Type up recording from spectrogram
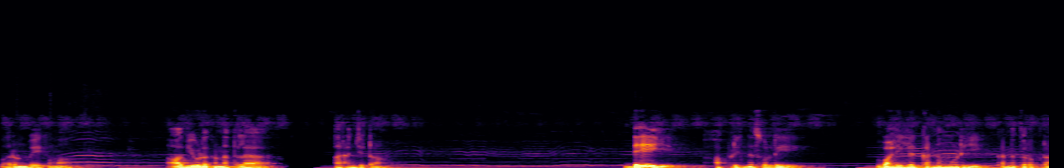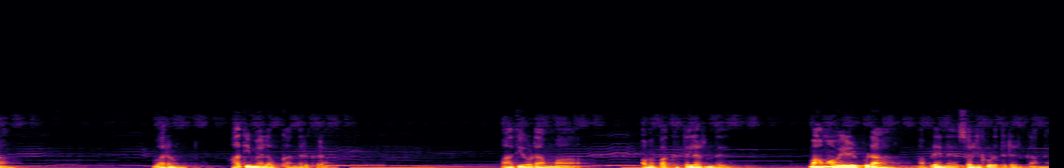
வருண் வேகமா ஆதியோட கன்னத்தில் அரைஞ்சிட்றான். டேய் அப்படின்னு சொல்லி வழியில் கண்ணை மூடி கண்ணை திறக்கிறான். வருண் ஆதி மேலே உட்காந்துருக்கிறான் ஆதியோட அம்மா அவன் பக்கத்தில் இருந்து மாமாவை எழுப்புடா அப்படின்னு சொல்லி கொடுத்துட்டு இருக்காங்க.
